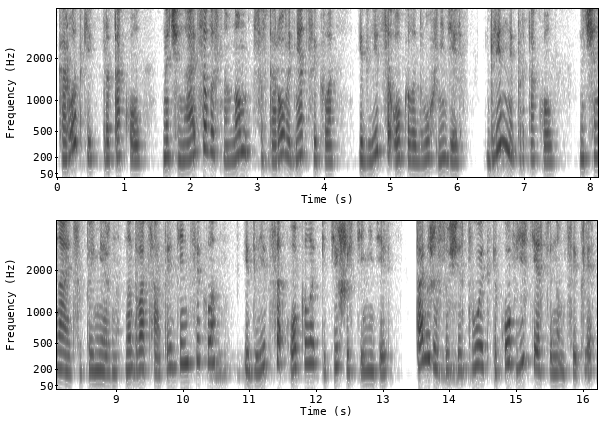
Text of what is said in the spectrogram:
Короткий протокол начинается в основном со второго дня цикла и длится около двух недель. Длинный протокол начинается примерно на 20-й день цикла и длится около 5-6 недель. Также существует ЭКО в естественном цикле,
